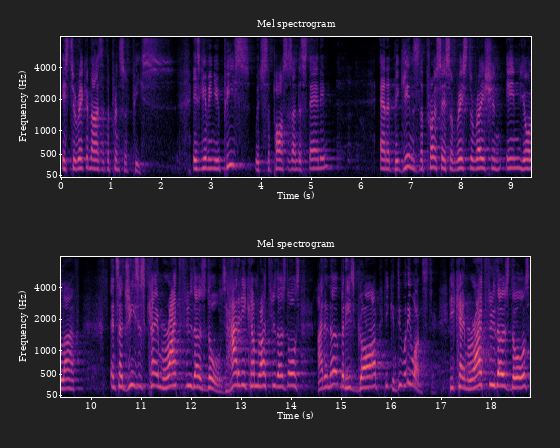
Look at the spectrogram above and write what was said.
is to recognize that the Prince of Peace is giving you peace which surpasses understanding. And it begins the process of restoration in your life. And so Jesus came right through those doors. How did he come right through those doors? I don't know, but he's God. He can do what he wants to. He came right through those doors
